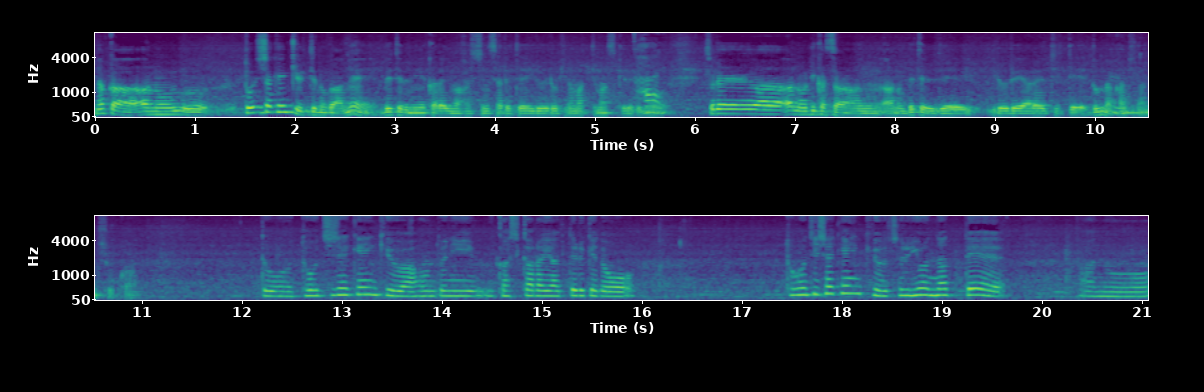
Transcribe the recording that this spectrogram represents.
なんかあの当事者研究っていうのがねベテルの家から今発信されていろいろ広まってますけれども、はい。それはあのリカさんあのベテルでいろいろやられててどんな感じなんでしょうか、と当事者研究は本当に昔からやってるけど当事者研究をするようになってあの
